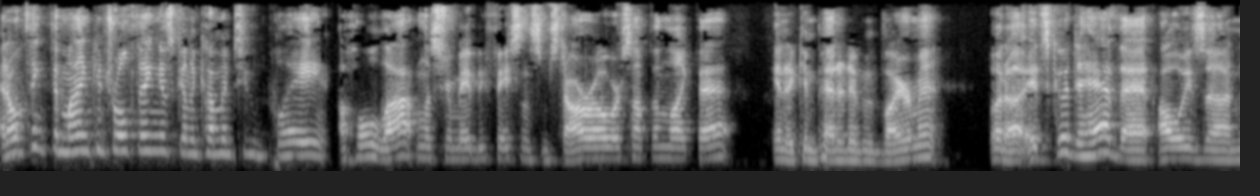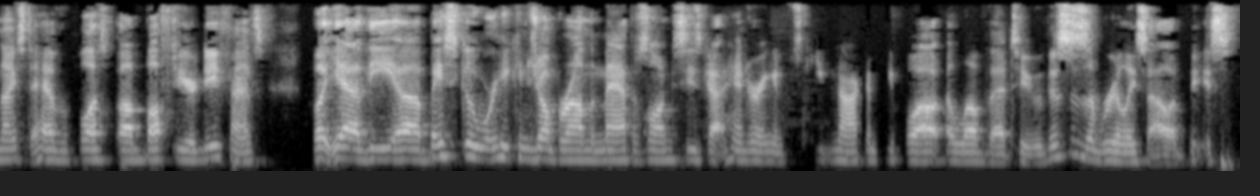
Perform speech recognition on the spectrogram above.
I don't think the mind control thing is going to come into play a whole lot unless you're maybe facing some Starro or something like that in a competitive environment. But uh, it's good to have that. Always uh, nice to have a, plus, buff to your defense. But yeah, the uh, basically where he can jump around the map as long as he's got hindering and just keep knocking people out. I love that too. This is a really solid piece.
